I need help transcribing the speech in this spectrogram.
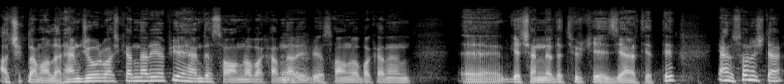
açıklamalar. Hem Cumhurbaşkanları yapıyor hem de Savunma Bakanları yapıyor. Savunma Bakanı'nın e, geçenlerde Türkiye'yi ziyaret etti. Yani sonuçta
